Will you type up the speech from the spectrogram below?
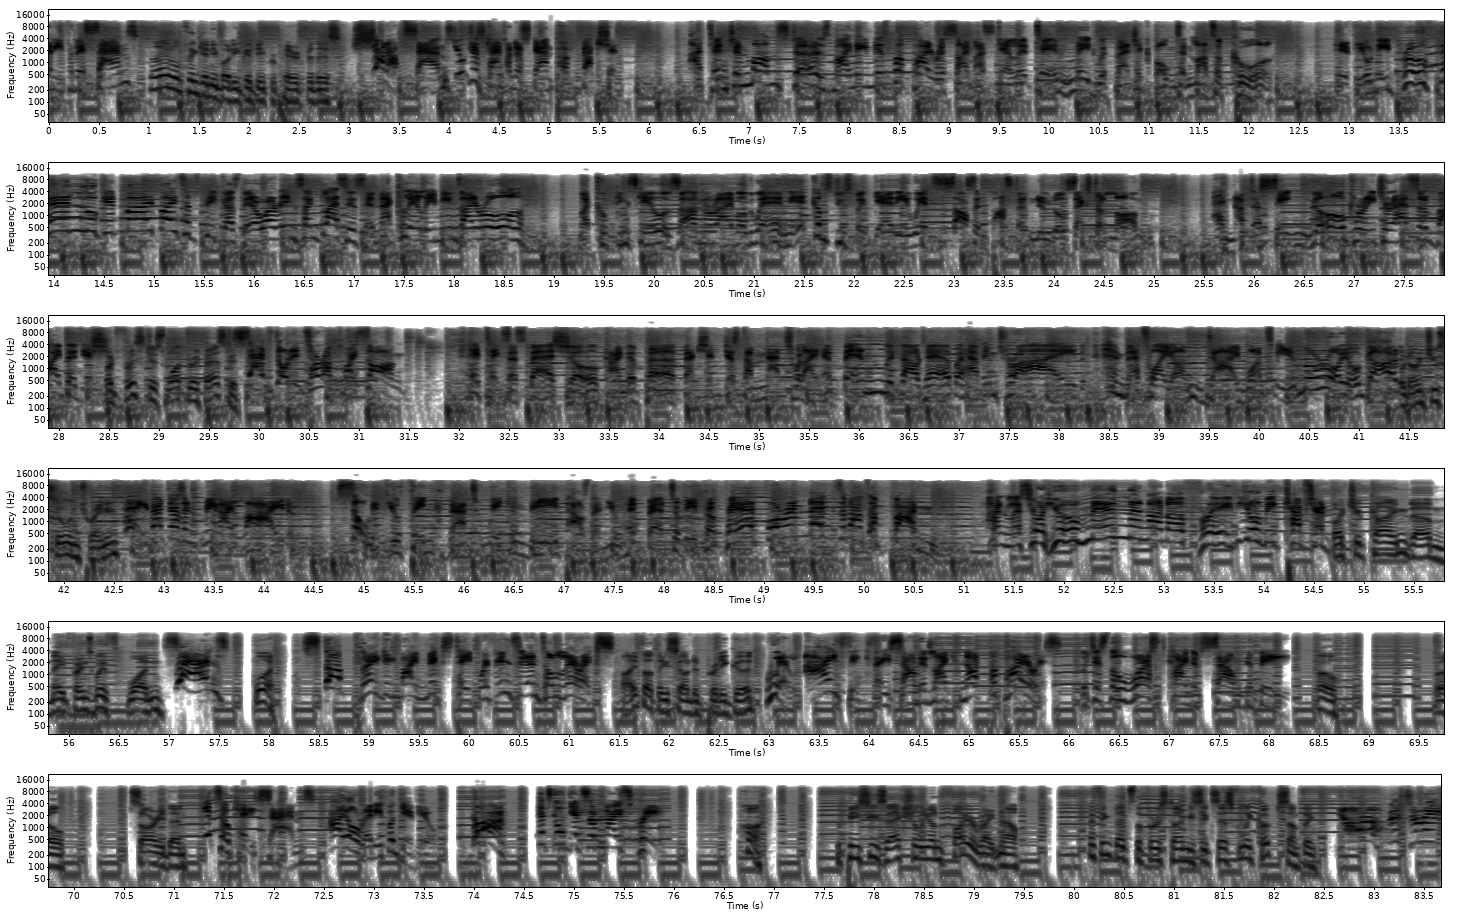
ready for this, Sans? I don't think anybody could be prepared for this. Shut up, Sans! You just can't understand perfection! Attention, monsters! My name is Papyrus. I'm a skeleton made with magic bones and lots of cool. If you need proof, then look at my biceps because they're wearing sunglasses, and that clearly means I rule. My cooking skills unrivaled when it comes to spaghetti with sauce and pasta noodles extra long. And not a single creature has survived the dish. But Frisk just walked right past it. Sans, don't interrupt my song! It takes a special kind of perfection just to match what I have been without ever having tried. And that's why Undyne wants me in the Royal Guard. But aren't you still in training? Hey, that doesn't mean I lied! So if you think that we can be pals, then you had better be prepared for immense amounts of fun! Unless you're human, and I'm afraid you'll be captured! But you kinda made friends with one. Sans! What? Stop plaguing my mixtape with incidental lyrics! I thought they sounded pretty good. Well, I think they sounded like not papyrus, which is the worst kind of sound to be. Oh. Well, sorry then. It's okay, Sans. I already forgive you. Come on, let's go get some ice cream. Huh. The PC's actually on fire right now. I think that's the first time he successfully cooked something. You're officially!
